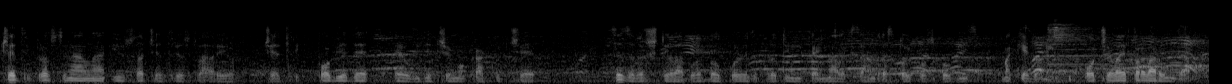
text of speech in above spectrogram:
četiri profesionalna i u sva četiri ostvario četiri pobjede. Evo vidjet ćemo kako će se završiti ova borba u kojoj za protivnika ima Aleksandra Stojkovskog iz Makedonije. Počela je prva runda.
